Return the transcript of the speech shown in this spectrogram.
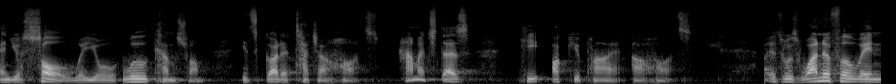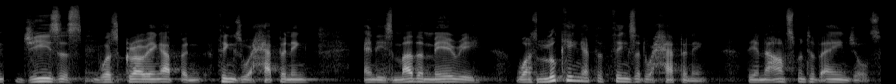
and your soul, where your will comes from. It's got to touch our hearts. How much does He occupy our hearts? It was wonderful when Jesus was growing up and things were happening, and his mother Mary was looking at the things that were happening the announcement of angels,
